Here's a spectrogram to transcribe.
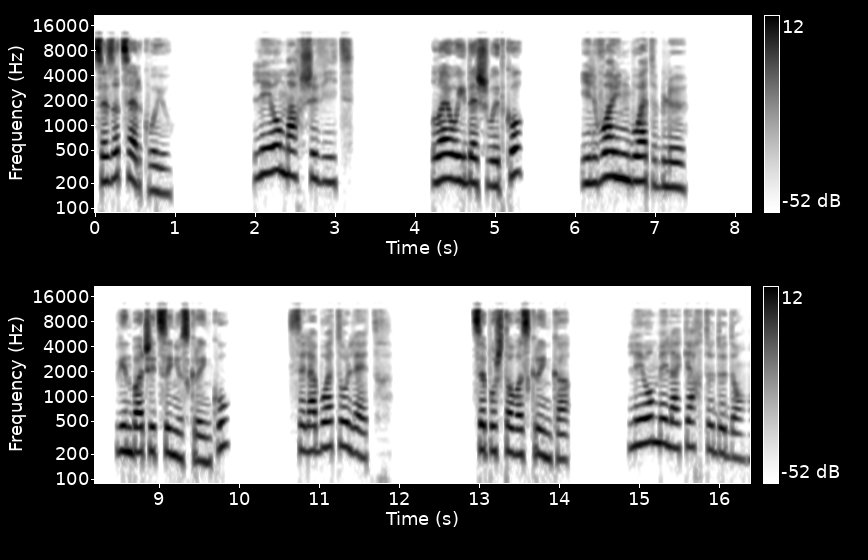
Це за церквою. Léo marche vite. Лео йде швидко, Il voit une boîte bleue. він бачить синю скриньку. C'est la boîte aux lettres. Це поштова скринька. Léo met la carte dedans.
